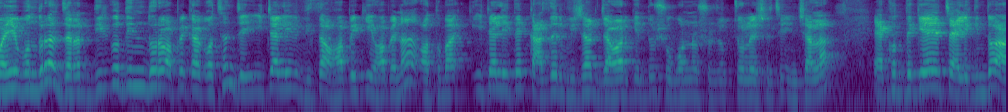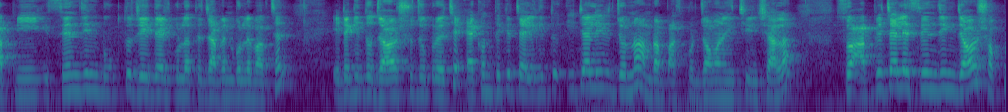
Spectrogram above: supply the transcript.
ভাই বন্ধুরা, যারা দীর্ঘদিন ধরে অপেক্ষা করছেন যে ইটালির ভিসা হবে কি হবে না, অথবা ইটালিতে কাজের ভিসার যাওয়ার কিন্তু সুবর্ণ সুযোগ চলে এসেছে ইনশাল্লাহ এখন থেকে চাইলে কিন্তু আপনি সেনজিনভুক্ত যেই দেশগুলোতে যাবেন বলে ভাবছেন, এটা কিন্তু যাওয়ার সুযোগ রয়েছে। এখন থেকে চাইলে কিন্তু ইটালির জন্য আমরা পাসপোর্ট জমা নিচ্ছি ইনশাল্লাহ সো আপনি চাইলে সেনজিং যাওয়ার স্বপ্ন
